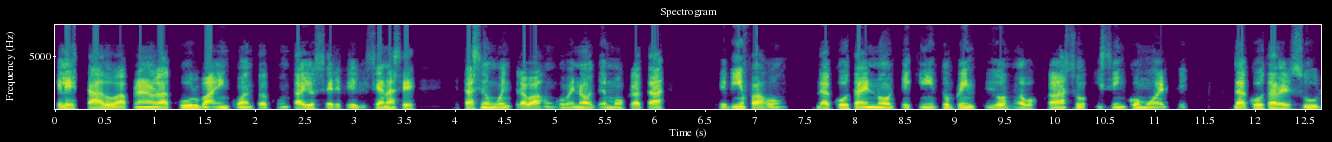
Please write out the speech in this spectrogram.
El Estado ha aplanado la curva en cuanto a contagios se Luisiana se, está haciendo un buen trabajo, un gobernador demócrata es bien fajón. Dakota del Norte, 522 nuevos casos y 5 muertes. Dakota del Sur,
